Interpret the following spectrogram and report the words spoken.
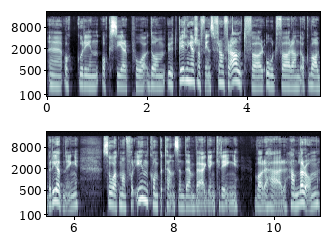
eh, och går in och ser på de utbildningar som finns, framförallt för ordförande och valberedning, så att man får in kompetensen den vägen kring vad det här handlar om.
